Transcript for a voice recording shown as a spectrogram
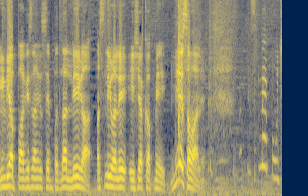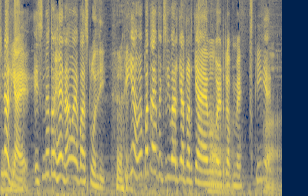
इंडिया पाकिस्तान से बदला लेगा असली वाले एशिया कप में? ये सवाल है। इसमें पूछना क्या है? इसमें तो है ना हमारे पास टोली ठीक है हमें पता है पिछली बार क्या करके आया है वो वर्ल्ड कप में। ठीक है हाँ।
